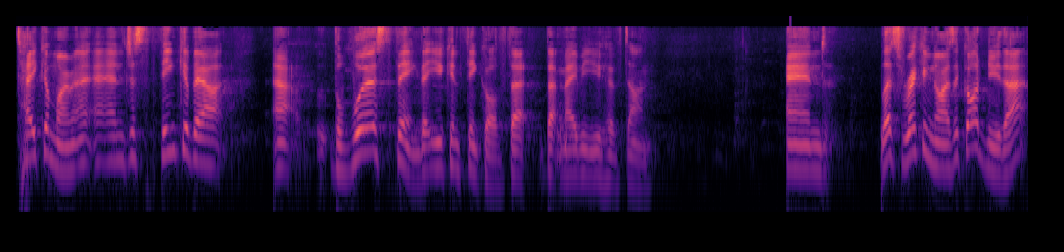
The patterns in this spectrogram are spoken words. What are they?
take a moment and just think about uh, the worst thing that you can think of that, that maybe you have done. And let's recognize that God knew that.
